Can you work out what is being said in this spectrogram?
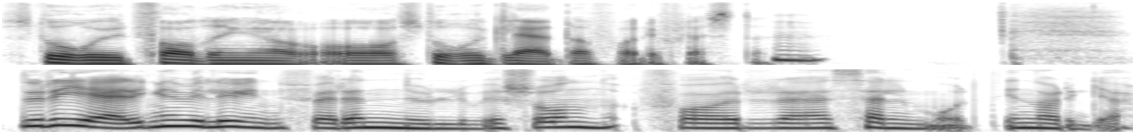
store utfordringer og store gleder for de fleste. Du, regjeringen vil jo innføre en nullvisjon for eh, selvmord i Norge.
